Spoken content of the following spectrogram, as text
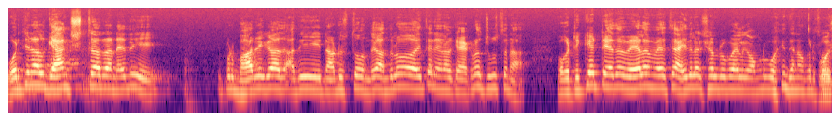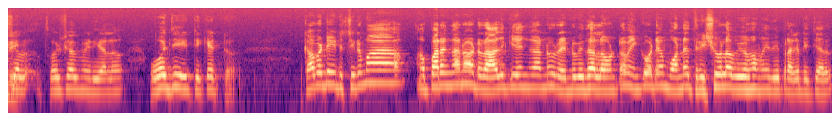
ఒరిజినల్ గ్యాంగ్స్టర్ అనేది ఇప్పుడు భారీగా అది నడుస్తూ ఉంది అందులో అయితే నేను ఒక ఎక్కడో చూస్తున్నా. ఒక టికెట్ ఏదో వేలం వేస్తే ఐదు లక్షల రూపాయలుగా అమ్ముడుపోయిందని ఒకటి సోషల్ సోషల్ మీడియాలో ఓజీ టికెట్. కాబట్టి ఇటు సినిమా పరంగాను అటు రాజకీయంగాను రెండు విధాల్లో ఉంటాం. ఇంకోటి ఏమో మొన్న త్రిశూల వ్యూహం ఇది ప్రకటించారు.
